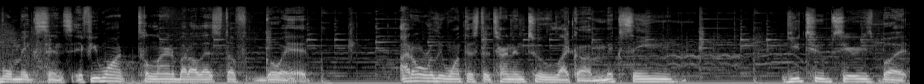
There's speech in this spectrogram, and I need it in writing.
will make sense. If you want to learn about all that stuff, go ahead. I don't really want this to turn into like a mixing YouTube series, but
